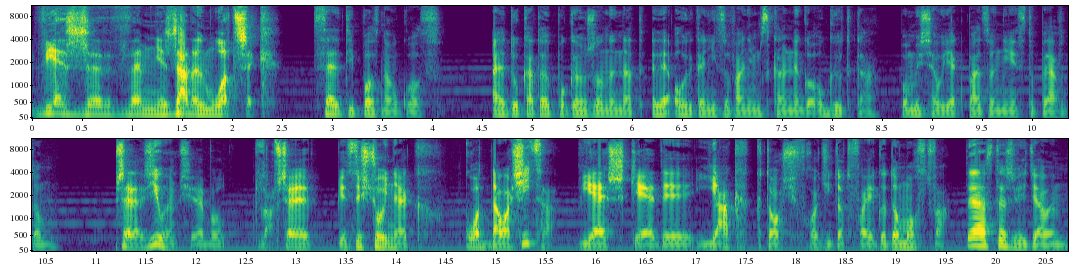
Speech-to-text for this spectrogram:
Wiesz, że ze mnie żaden młodszyk. Selti poznał głos, a edukator pogrążony nad reorganizowaniem skalnego ogródka pomyślał jak bardzo nie jest to prawdą. Przeraziłem się, bo zawsze jesteś czujny jak głodna łasica. Wiesz kiedy, jak ktoś wchodzi do twojego domostwa. Teraz też wiedziałem.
